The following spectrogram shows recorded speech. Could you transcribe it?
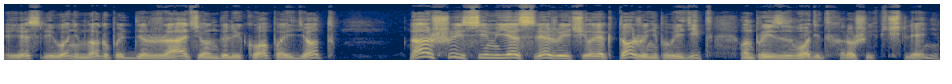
Если его немного поддержать, он далеко пойдет. Нашей семье свежий человек тоже не повредит, он производит хорошее впечатление.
